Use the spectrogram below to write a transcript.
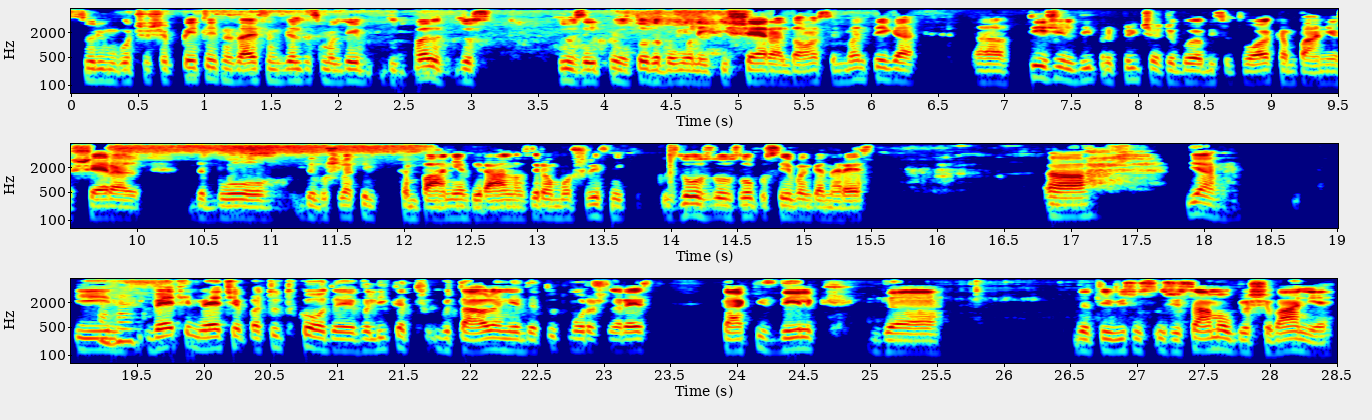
stvari, mogoče še pet let nazaj, sem videl, da smo ljudje bolj dovzetni za to, da bomo nekaj širili. Danes je manj tega uh, težje ljudi prepričati, da bojo v bistvu tvojo kampanjo širili, da, bo, da bo šla kampanja viralno, oziroma moš res nekaj zelo, zelo, zelo posebnega narediti. Uh, ja. In uh mhm. -huh. več in več je pa tudi tako, da je veliko ugotavljanje, da tudi moraš narediti tak izdelek, da, da ti je v bistvu že samo oglaševanje,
